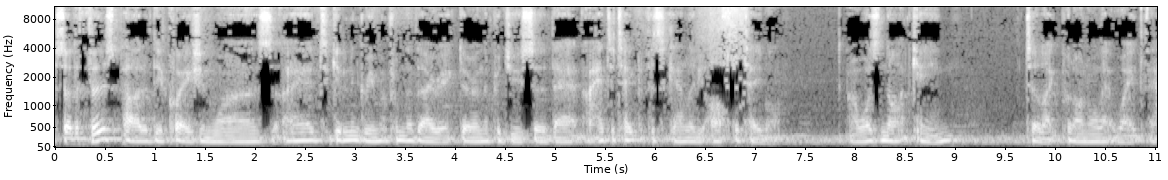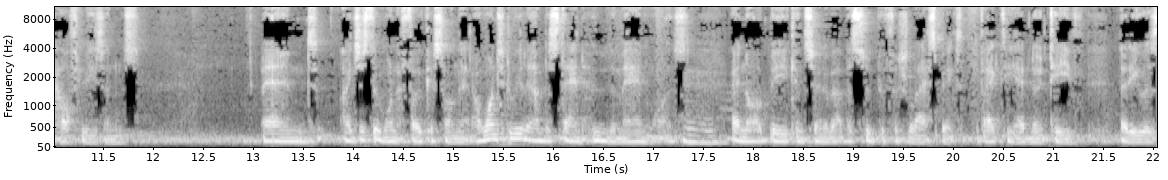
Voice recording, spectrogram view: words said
So the first part of the equation was I had to get an agreement from the director and the producer that I had to take the physicality off the table. I was not keen to like put on all that weight for health reasons. And I just didn't want to focus on that. I wanted to really understand who the man was and not be concerned about the superficial aspects. The fact he had no teeth, that he was,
